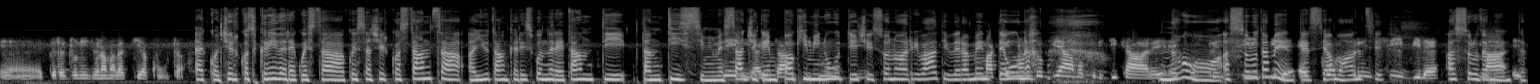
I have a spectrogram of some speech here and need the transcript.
eh, per ragioni di una malattia acuta. Ecco, circoscrivere questa, questa, circostanza aiuta anche a rispondere ai tanti, tantissimi messaggi sì, che in pochi minuti ci sono arrivati, veramente ma una... non dobbiamo criticare. no, assolutamente, stiamo anzi... Assolutamente.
